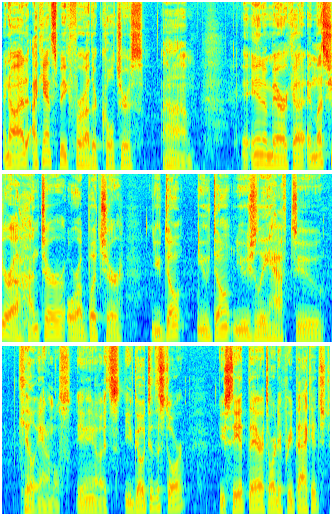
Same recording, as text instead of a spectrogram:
And now I, I can't speak for other cultures um, in America. Unless you're a hunter or a butcher, you don't you don't usually have to kill animals. You know, it's you go to the store, you see it there, it's already prepackaged,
